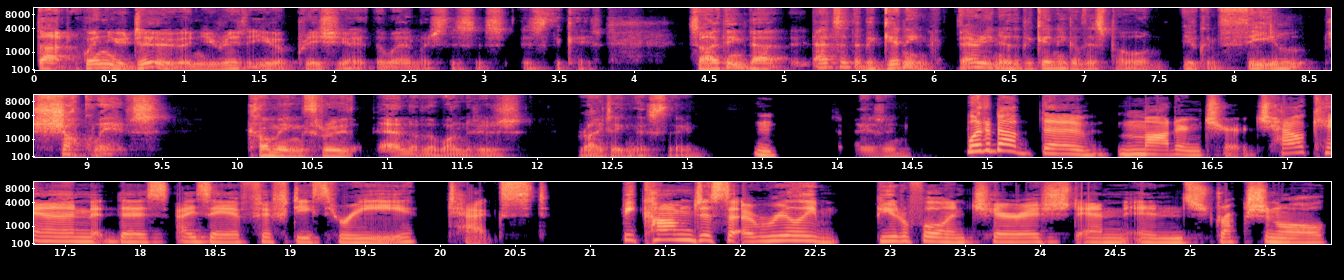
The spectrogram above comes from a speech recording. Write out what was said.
But when you do and you read it, you appreciate the way in which this is, is the case. So I think that that's at the beginning, very near the beginning of this poem. You can feel shockwaves coming through the pen of the one who's writing this thing. Mm. amazing. What about the modern church? How can this Isaiah 53 text become just a really beautiful and cherished and instructional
